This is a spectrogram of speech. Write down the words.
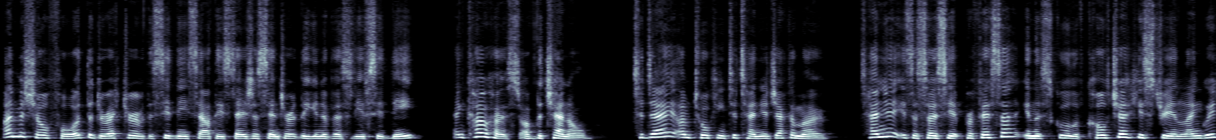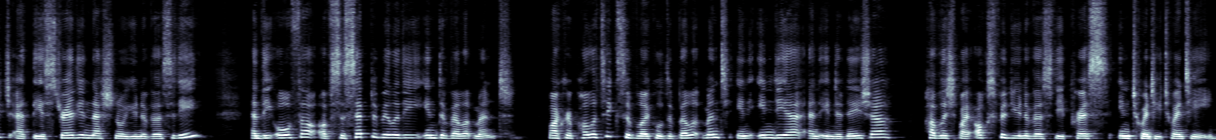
I'm Michele Ford, the Director of the Sydney Southeast Asia Centre at the University of Sydney and co host of the channel. Today I'm talking to Tanya Jakimow. Tanya is Associate Professor in the School of Culture, History and Language at the Australian National University and the author of Susceptibility in Development Micropolitics of Local Development in India and Indonesia, published by Oxford University Press in 2020.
